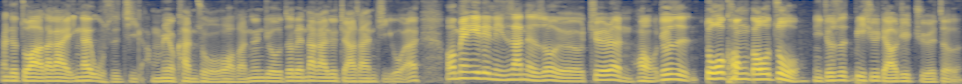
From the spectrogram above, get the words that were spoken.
那就抓了大概应该五十几了，没有看错的话，反正就这边大概就加三几。我来后面一零零三的时候有确认，哦，就是多空都做，你就是必须得要去抉择。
